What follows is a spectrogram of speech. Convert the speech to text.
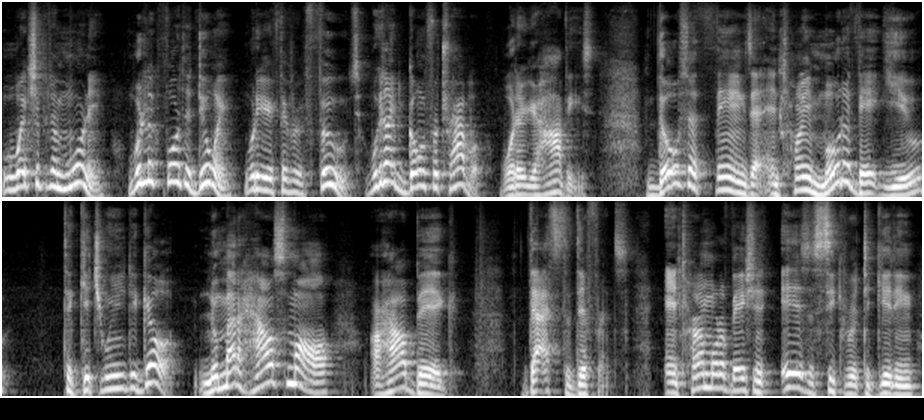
What wakes you up in the morning? What do you look forward to doing? What are your favorite foods? What do you like going for travel? What are your hobbies? Those are things that internally motivate you to get you where you need to go. No matter how small or how big, that's the difference. Internal motivation is a secret to getting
